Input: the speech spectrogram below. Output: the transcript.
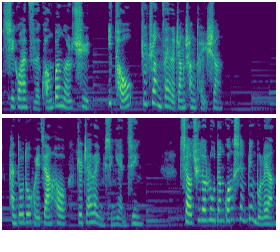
西瓜子狂奔而去，一头就撞在了张畅腿上。韩多多回家后就摘了隐形眼镜。小区的路灯光线并不亮，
